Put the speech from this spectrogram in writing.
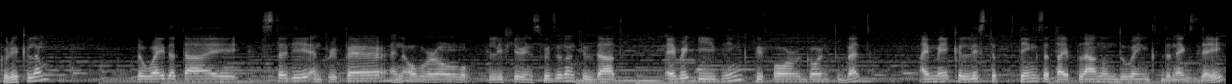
curriculum. The way that I study and prepare and overall live here in Switzerland is that Every evening before going to bed, I make a list of things that I plan on doing the next day.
